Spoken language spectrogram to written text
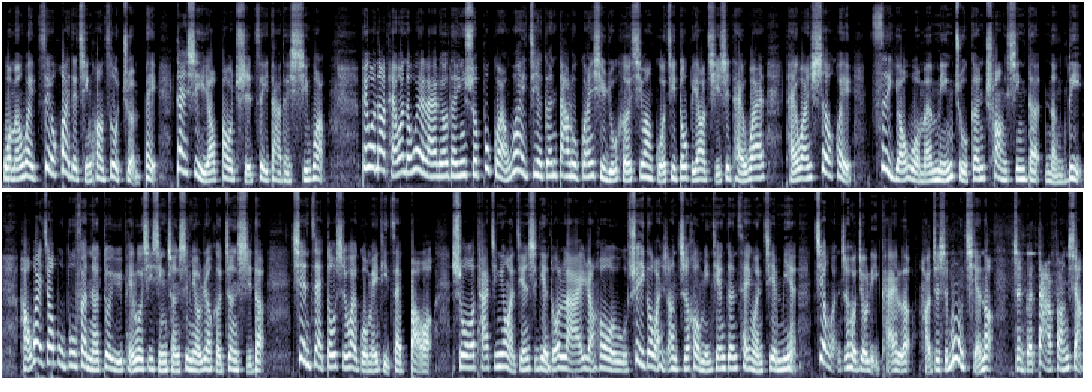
我们为最坏的情况做准备，但是也要抱持最大的希望。被问到台湾的未来，刘德英说：不管外界跟大陆关系如何，希望国际都不要歧视台湾。台湾社会自有我们民主跟创新的能力。好，外交部部分呢，对于裴洛西行程是没有任何证实的。现在都是外国媒体在报哦，说他今天晚间十点多来，然后睡一个。晚上之后，明天跟蔡英文见面，见完之后就离开了。好，这是目前呢整个大方向，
